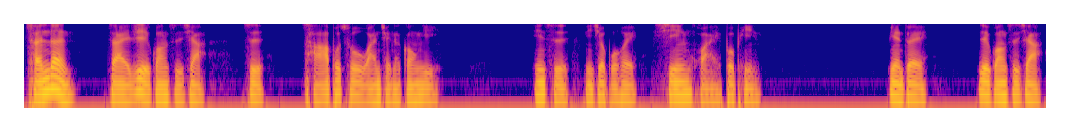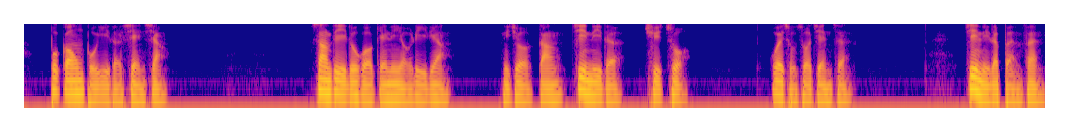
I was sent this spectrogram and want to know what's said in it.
承认在日光之下是查不出完全的公义。因此，你就不会心怀不平。面对日光之下不公不义的现象，上帝如果给你有力量，你就当尽力的去做，为主做见证，尽你的本分。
